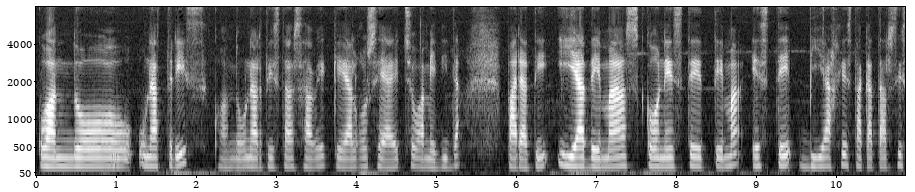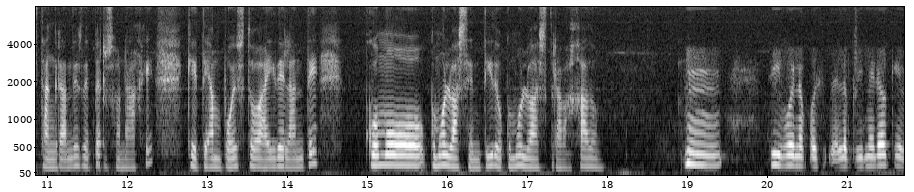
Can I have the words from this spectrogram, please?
Cuando una actriz, cuando un artista sabe que algo se ha hecho a medida para ti y además con este tema, este viaje, esta catarsis tan grandes de personaje que te han puesto ahí delante, ¿cómo, cómo lo has sentido? ¿Cómo lo has trabajado? Mm, Sí, bueno, pues eh, lo primero que,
